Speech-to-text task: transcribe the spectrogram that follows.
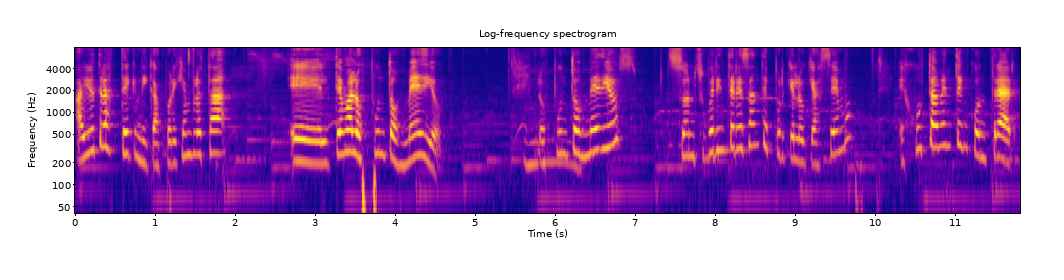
hay otras técnicas, por ejemplo está eh, el tema de los puntos medios. Los Mm. puntos medios son súper interesantes porque lo que hacemos es justamente encontrar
